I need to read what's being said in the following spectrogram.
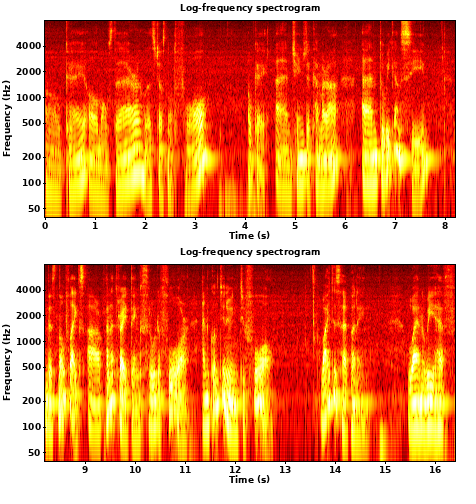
Okay, almost there. Let's just not fall. Okay, and change the camera. And we can see the snowflakes are penetrating through the floor and continuing to fall. Why is this happening? When we have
